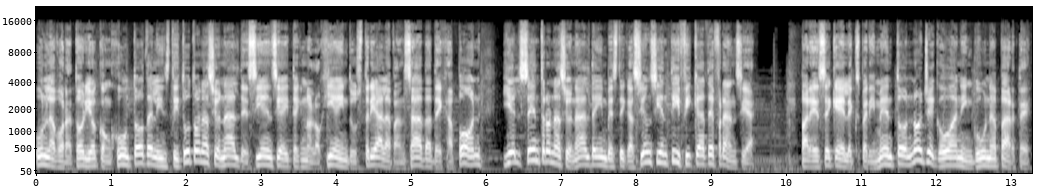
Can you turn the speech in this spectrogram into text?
un laboratorio conjunto del Instituto Nacional de Ciencia y Tecnología Industrial Avanzada de Japón y el Centro Nacional de Investigación Científica de Francia. Parece que el experimento no llegó a ninguna parte,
